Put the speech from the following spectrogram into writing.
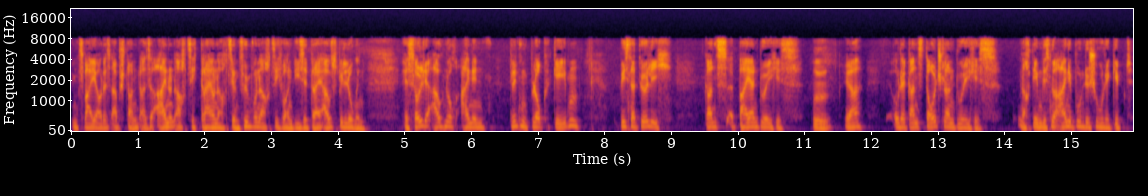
im Zweijahresabstand. Also 81, 83 und 85 waren diese drei Ausbildungen. Es sollte auch noch einen dritten Block geben, bis natürlich ganz Bayern durch ist. Mhm. Ja, oder ganz Deutschland durch ist, nachdem es nur eine Bundesschule gibt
